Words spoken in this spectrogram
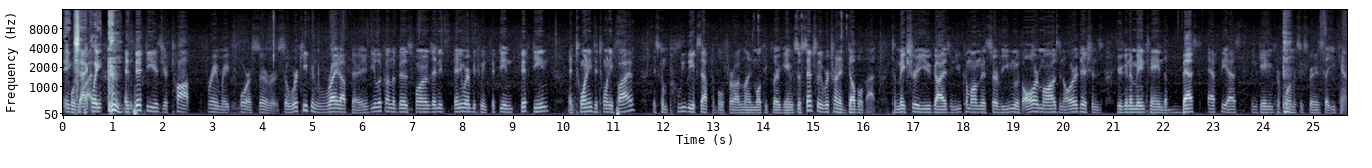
exactly, and 50 is your top frame rate for a server. So we're keeping right up there. If you look on the biz forums, any anywhere between 15, 15 and 20 to 25 is completely acceptable for online multiplayer gaming. So essentially, we're trying to double that to make sure you guys, when you come on this server, even with all our mods and all our additions, you're going to maintain the best FPS and gaming performance experience that you can.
